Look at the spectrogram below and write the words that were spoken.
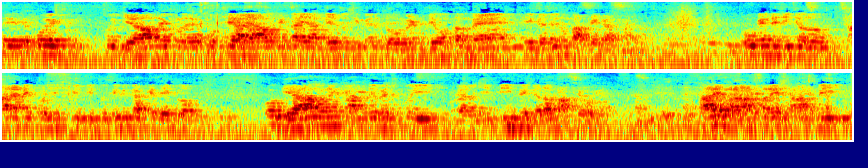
ਤੇ ਉਹ ਇੱਕ ਕੋਈ ਗਿਆ ਉਹਦੇ ਕੋਲੇ ਉੱਥੇ ਆਇਆ ਉਹ ਕਹਿੰਦਾ ਯਾਰ ਜੇ ਤੁਸੀਂ ਮੈਨੂੰ 2 ਮਿੰਟ ਦਿਓ ਤਾਂ ਮੈਂ ਇਹ ਗਧੇ ਨੂੰ ਪਾਸੇ ਕਰ ਸਕਦਾ। ਉਹ ਕਹਿੰਦੇ ਜੀ ਚਲੋ ਸਾਰਿਆਂ ਨੇ ਕੋਸ਼ਿਸ਼ ਕੀਤੀ ਤੁਸੀਂ ਵੀ ਕਰਕੇ ਦੇਖ ਲਓ। ਉਹ ਗਿਆ, ਉਹਨੇ ਕੰਨ ਦੇ ਵਿੱਚ ਕੋਈ ਗੱਲ ਕੀਤੀ ਤੇ ਗਧਾ ਪਾਸੇ ਹੋ ਗਿਆ। ਸਾਰੇ ਹੈਰਾਨ, ਪਰੇਸ਼ਾਨ ਵੀ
